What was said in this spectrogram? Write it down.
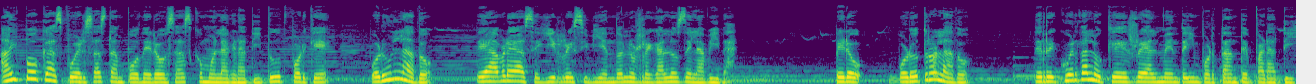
Hay pocas fuerzas tan poderosas como la gratitud porque, por un lado, te abre a seguir recibiendo los regalos de la vida. Pero, por otro lado, te recuerda lo que es realmente importante para ti.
